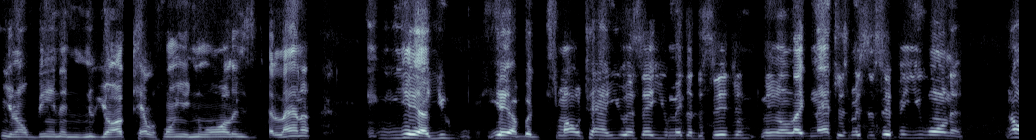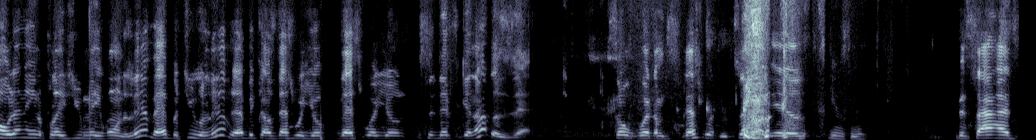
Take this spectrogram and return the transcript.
you know, being in New York, California, New Orleans, Atlanta. Yeah, you, yeah, but small town USA, you make a decision. You know, like Natchez, Mississippi, you want to. No, that ain't a place you may want to live at, but you will live there because that's where your that's where your significant other is at. So what I'm that's what I'm saying is Excuse me. besides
